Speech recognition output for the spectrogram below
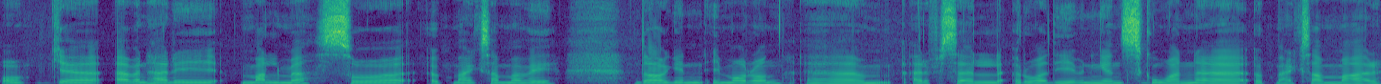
Och eh, även här i Malmö så uppmärksammar vi dagen imorgon. Eh, RFSL Rådgivningen Skåne uppmärksammar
